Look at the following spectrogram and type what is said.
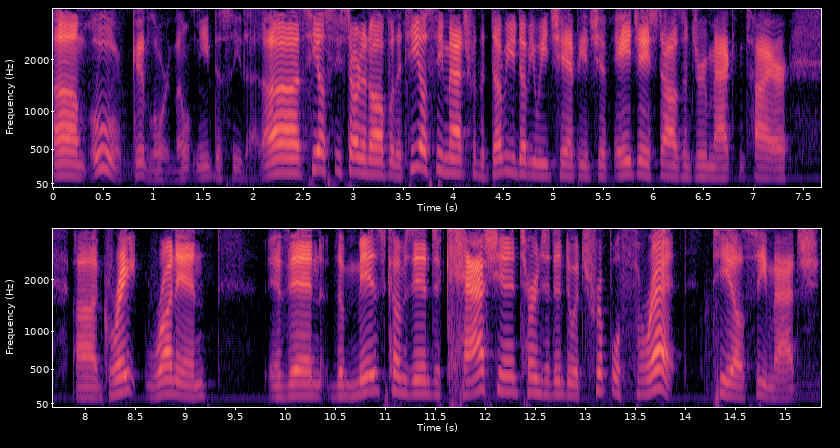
Um, oh, good lord, don't need to see that. Uh, TLC started off with a TLC match for the WWE Championship. AJ Styles and Drew McIntyre. Uh, great run in, and then the Miz comes in to cash in, turns it into a triple threat TLC match,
